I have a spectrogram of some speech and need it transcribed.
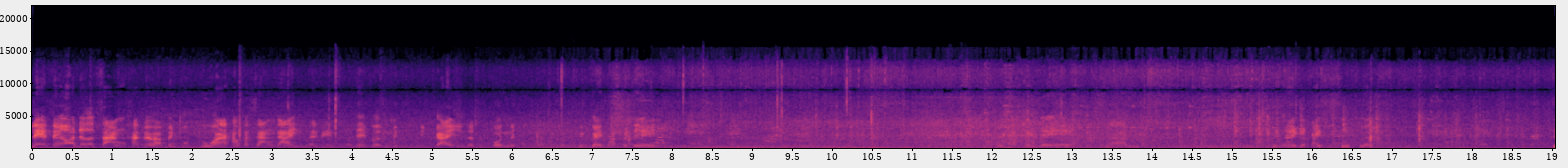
แล้วแต่ออเดอร์สั่งคันแบบว่าเป็นกรุ๊ปทัวร์เขาก็สั่งได้ได้พี่เทเบิลมีไก่นะทุกคนเนี่ย เป็นไก่ทำไปได้ไก่ทำไปได้จานเป็นไงกับไก่ซุปเลยย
